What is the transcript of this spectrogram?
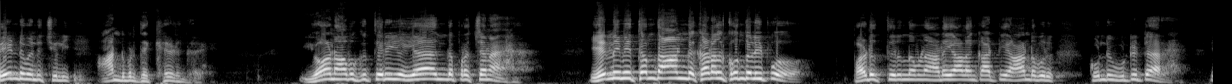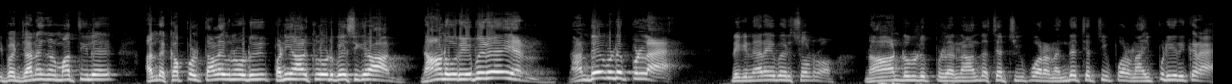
வேண்டும் என்று சொல்லி ஆண்டுபடுத்த கேளுங்கள். யோனாவுக்கு தெரியும் ஏன் இந்த பிரச்சனை? என் நிமித்தம் தான் இந்த கடல் கொந்தளிப்பு. படுத்திருந்தவனை அடையாளம் காட்டி ஆண்டவர் கொண்டு விட்டுட்டார். இப்போ ஜனங்கள் மத்தியில் அந்த கப்பல் தலைவனோடு பணியாட்களோடு பேசுகிறான். நான் ஒரு எபிரேயன். நான் தேவனுடைய பிள்ளை. இன்றைக்கி நிறைய பேர் சொல்கிறோம் நான் ஆண்டவருடைய பிள்ளை. நான் அந்த சர்ச்சுக்கு போகிறேன் நான் இந்த சர்ச்சுக்கு போகிறேன் நான் இப்படி இருக்கிறேன்.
